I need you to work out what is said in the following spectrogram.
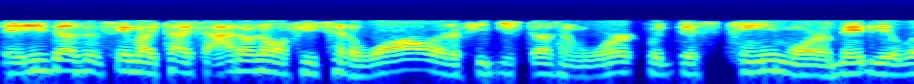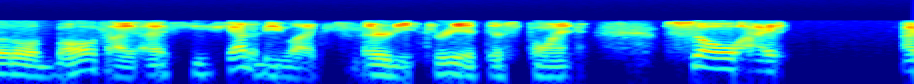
he doesn't seem like Tyson. I don't know if he's hit a wall or if he just doesn't work with this team or maybe a little of both. I, I he's got to be like 33 at this point. So I, I,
